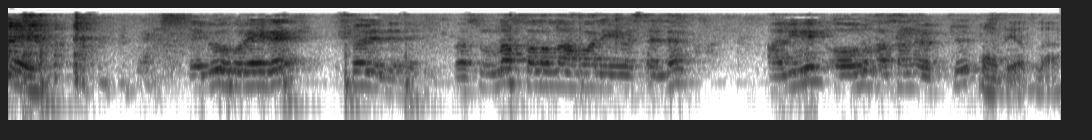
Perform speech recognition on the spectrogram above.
evet. Ebu Hureyre şöyle dedi. Resulullah sallallahu aleyhi ve sellem Ali'nin oğlu Hasan'ı öptü. Radıyallahu.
